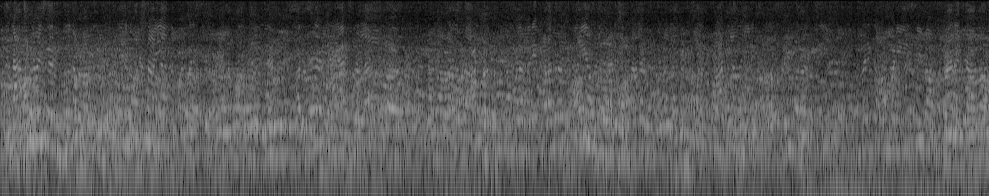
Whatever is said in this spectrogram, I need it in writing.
இது நான் சின்ன வயசாக இருக்கும்போது நம்ம ஏழு வருஷம் ஆகி அந்த மாதிரி அது வந்து நேச்சுரலாக நம்ம ஆளோட நம்மளை மாதிரியே பழகுற மாதிரியே அவங்க நடிச்சதுனால ரொம்ப நல்லா இருந்துச்சு பாட்டெலாம் சூப்பராக இருந்துச்சு இந்த மாதிரி காமெடி சீன் அவங்க மேரேஜ் ஆகாம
